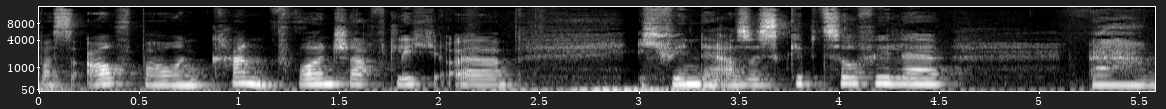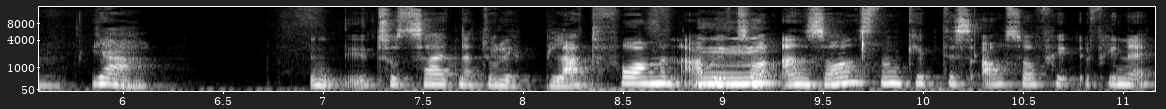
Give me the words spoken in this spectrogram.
was aufbauen kann, freundschaftlich. Äh, ich finde, also es gibt so viele, ähm, ja, zurzeit natürlich Plattformen, aber so, ansonsten gibt es auch so viel, viele,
